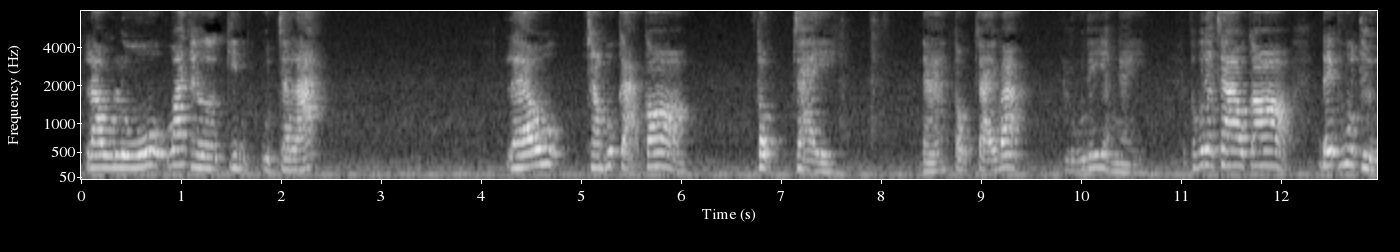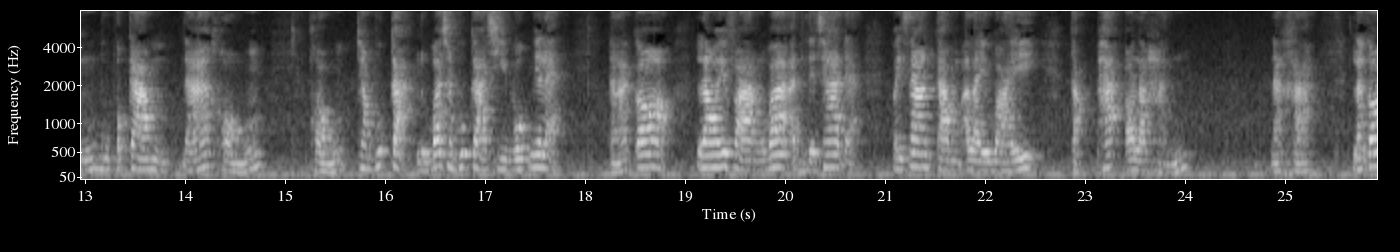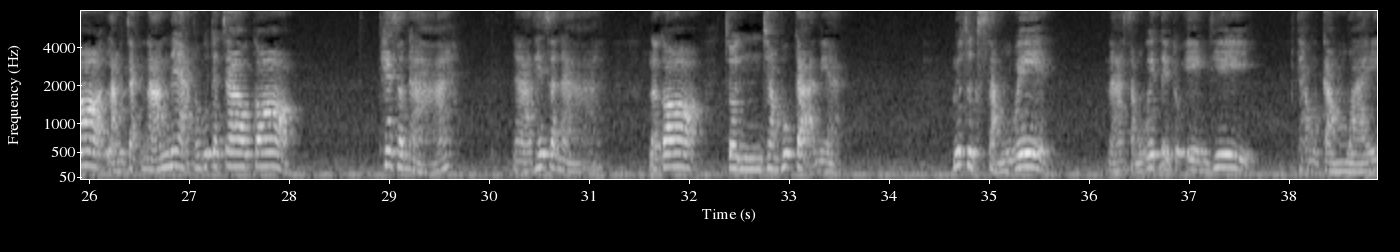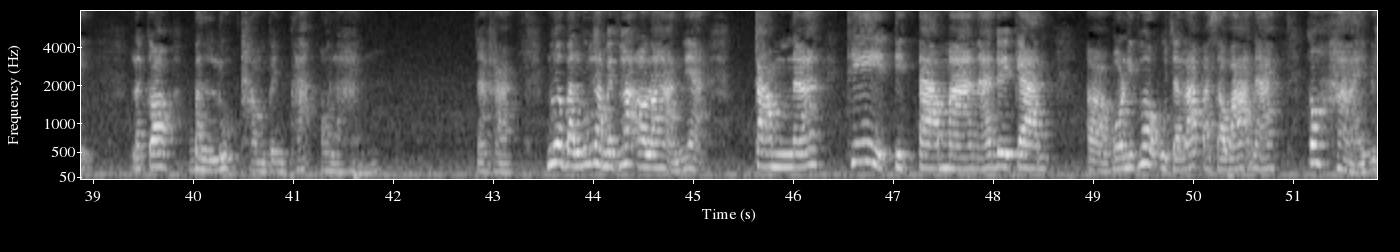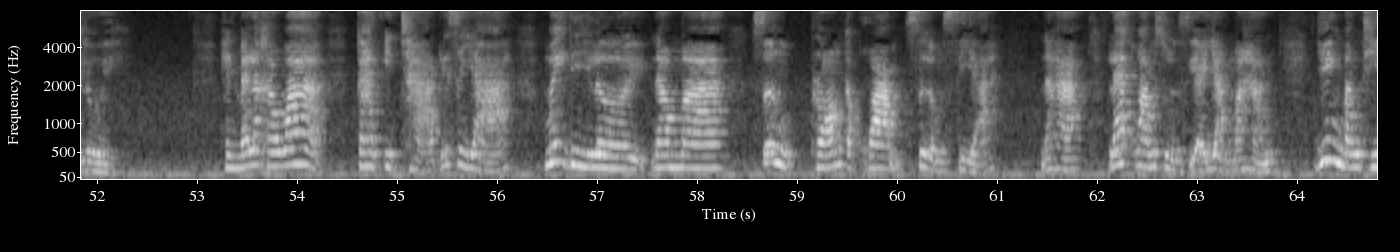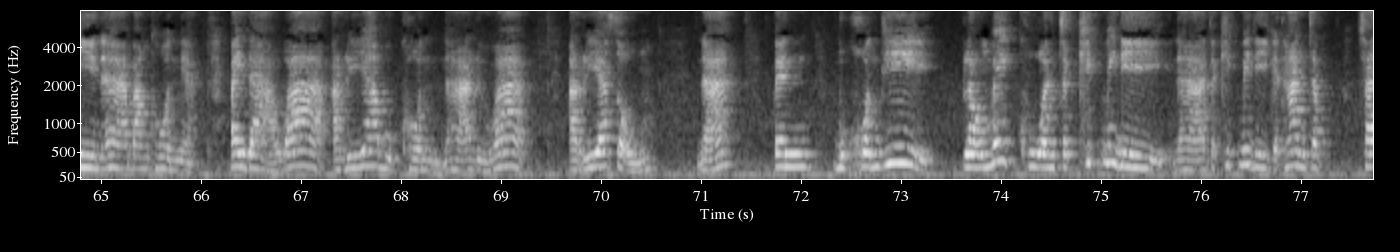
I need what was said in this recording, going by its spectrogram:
เรารู้ว่าเธอกินอุจจาระ แล้วชัมพุกะก็ตกใจนะตกใจว่า รู้ได้ยังไง พระพุทธเจ้าก็ได้พูดถึงบุปกรรมนะของของชัมพุกะ หรือว่าชัมพุกาชีวกเนี่ยแหละนะก็เล่าให้ฟังว่าอดีตชาติเนี่ยไปสร้างกรรมอะไรไว้กับพระอรหันต์นะคะ แล้วก็หลังจากนั้นเนี่ยพระพุทธเจ้าก็เทศนานะเทศนา แล้วก็จนชัมพุกะเนี่ยรู้สึกสังเวชนะสังเวชในตัวเองที่ทำกรรมไว้ แล้วก็บรรลุธรรมเป็นพระอรหันต์นะคะ เมื่อบรรลุธรรมเป็นพระอรหันต์เนี่ยกรรมนะที่ติดตามมานะโดยการบริโภคอุจจาระปัสสาวะนะ ก็หายไปเลย เห็นไหมล่ะคะว่า การอิจฉาริษยาไม่ดีเลยนำมาซึ่งพร้อมกับความเสื่อมเสียนะคะ และความสูญเสียอย่างมหันต์ ยิ่งบางทีนะคะบางคนเนี่ยไปด่าว่าอริยบุคคลนะคะหรือว่าอริยสงฆ์นะเป็นบุคคลที่เราไม่ควรจะคิดไม่ดีนะคะจะคิดไม่ดีกับท่านจะใช้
